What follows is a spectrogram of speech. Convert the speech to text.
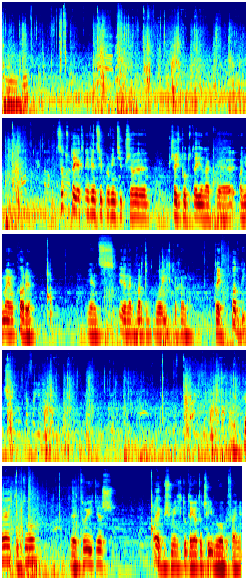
Mhm. Chcę tutaj jak najwięcej prowincji prze, przejść, bo tutaj jednak e, oni mają kory, więc jednak warto by było ich trochę tutaj podbić. Okej, okay, ty tu, ty e, tu idziesz. A jakbyśmy ich tutaj otoczyli, byłoby fajnie.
